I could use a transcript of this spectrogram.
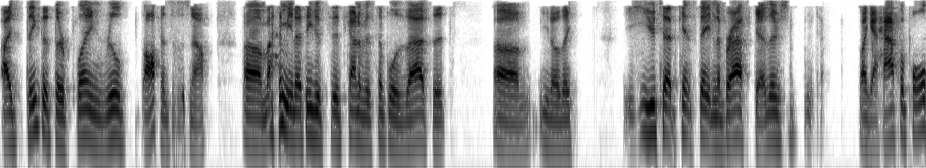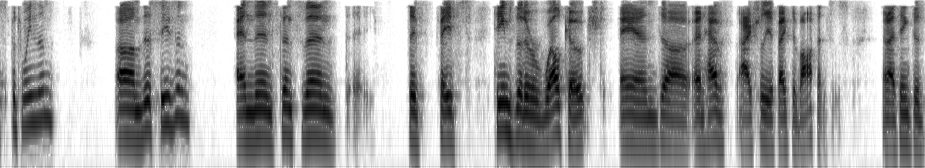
I think that they're playing real offenses now. Um, I mean, I think it's it's kind of as simple as that. That um, you know, they UTEP, Kent State, and Nebraska. There's like a half a pulse between them um, this season, and then since then they've faced teams that are well coached and uh, and have actually effective offenses. And I think that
